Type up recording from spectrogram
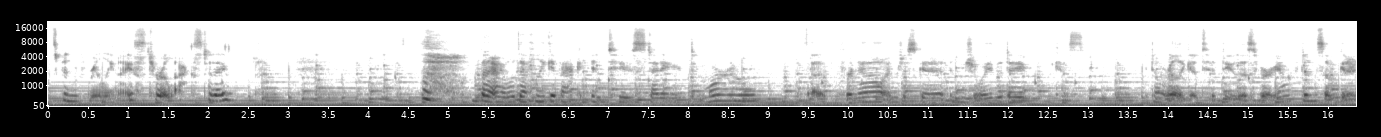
it's been really nice to relax today. but I will definitely get back into studying tomorrow. But for now, I'm just gonna enjoy the day because I don't really get to do this very often, so I'm gonna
